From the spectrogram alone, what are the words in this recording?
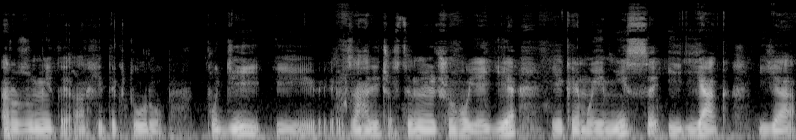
розуміти архітектуру подій і взагалі частиною чого я є, яке моє місце, і як я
